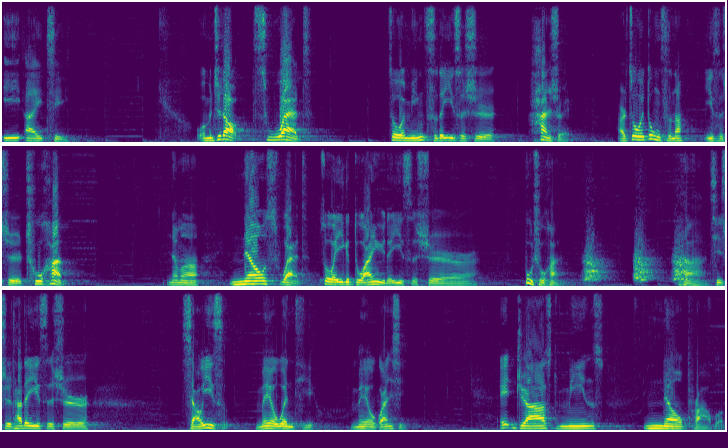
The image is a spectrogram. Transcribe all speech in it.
E A T. 我们知道 sweat 作为名词的意思是汗水，而作为动词呢，意思是出汗。那么 no sweat 作为一个短语的意思是不出汗。 哈，其实它的意思是小意思，没有问题，没有关系。It just means no problem.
